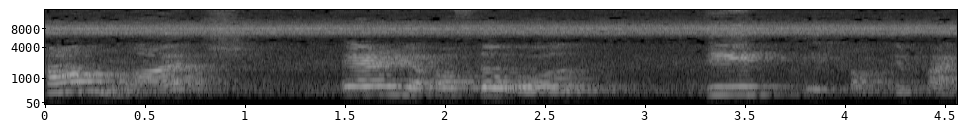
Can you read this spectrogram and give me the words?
How much area of the wall did it occupy?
